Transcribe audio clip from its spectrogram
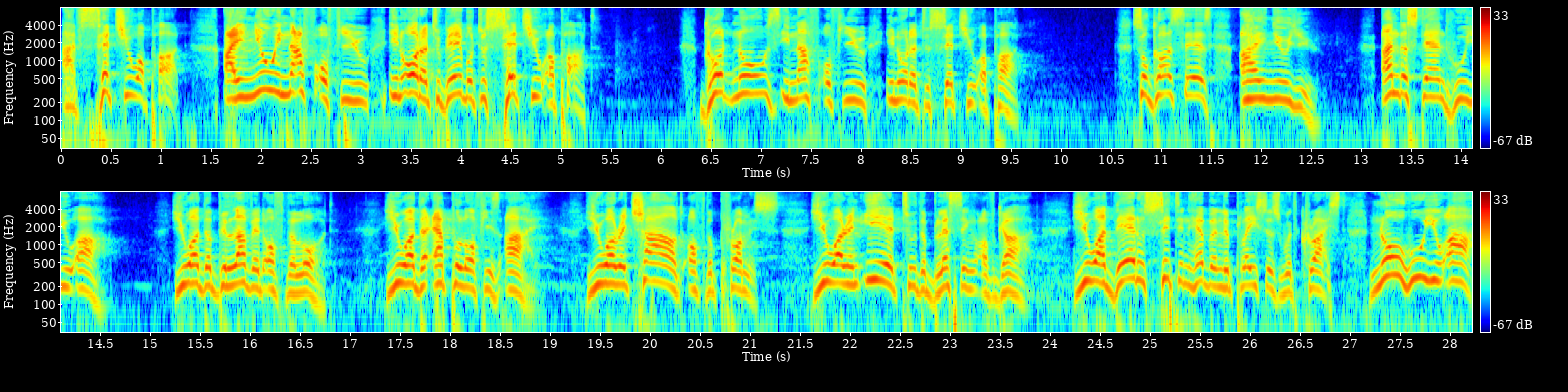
I've set you apart. I knew enough of you in order to be able to set you apart. God knows enough of you in order to set you apart. So God says, I knew you. Understand who you are. You are the beloved of the Lord. You are the apple of his eye. You are a child of the promise. You are an heir to the blessing of God. You are there to sit in heavenly places with Christ. Know who you are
